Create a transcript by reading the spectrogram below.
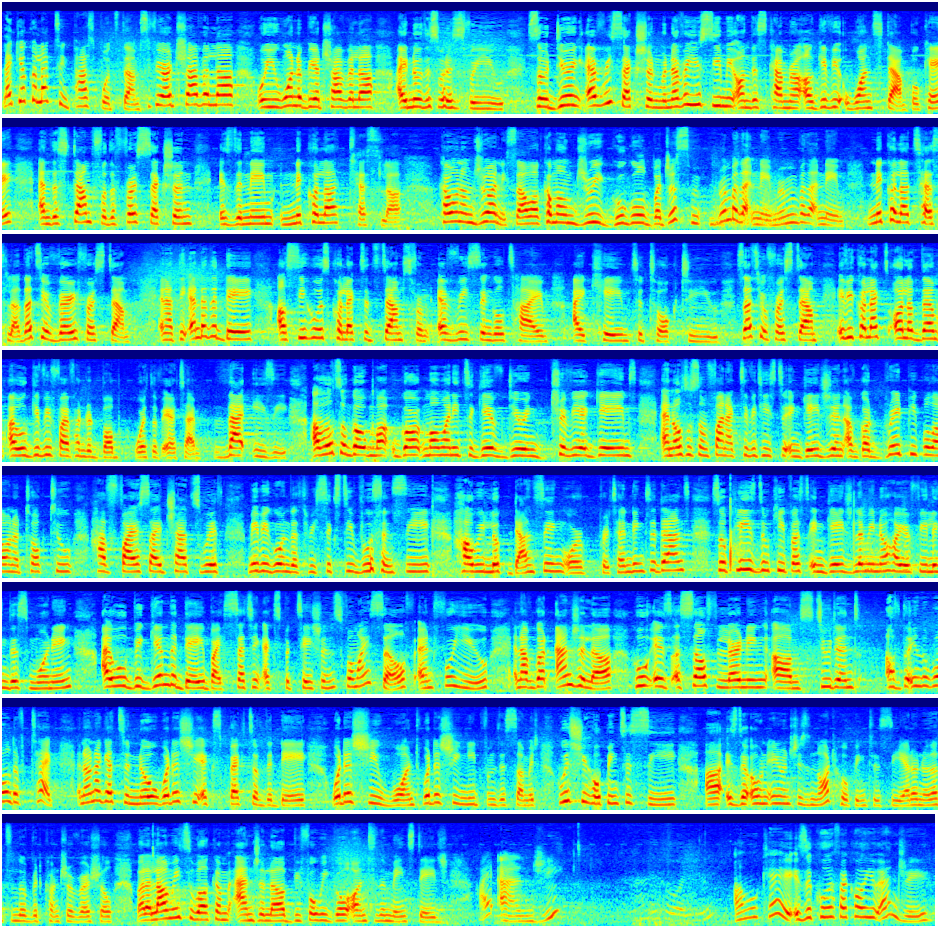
Like you're collecting passport stamps. If you're a traveler or you want to be a traveler, I know this one is for you. So during every section, whenever you see me on this camera, I'll give you one stamp, okay? And the stamp for the first section is the name Nikola Tesla. Kama unamjua ni sawa, kama umjui Google, but just remember that name, remember that name. Nikola Tesla, that's your very first stamp. And at the end of the day, I'll see who has collected stamps from every single time I came to talk to you. So that's your first stamp. If you collect all of them, I will give you 500 bob worth of airtime. That easy. I've also got, got more money to give during trivia games and also some fun activities to engage in. I've got great people I want to talk to, have fireside chats with, maybe go in the 360 booth and see how we look dancing or pretend pretending to dance. So please do keep us engaged. Let me know how you're feeling this morning. I will begin the day by setting expectations for myself and for you. And I've got Angela, who is a self-learning um, student of the, in the world of tech. And I want to get to know what does she expect of the day? What does she want? What does she need from this summit? Who is she hoping to see? Uh, is there anyone she's not hoping to see? I don't know. That's a little bit controversial. But allow me to welcome Angela before we go on to the main stage. Hi, Angie. I'm okay. Is it cool if I call you Angie?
